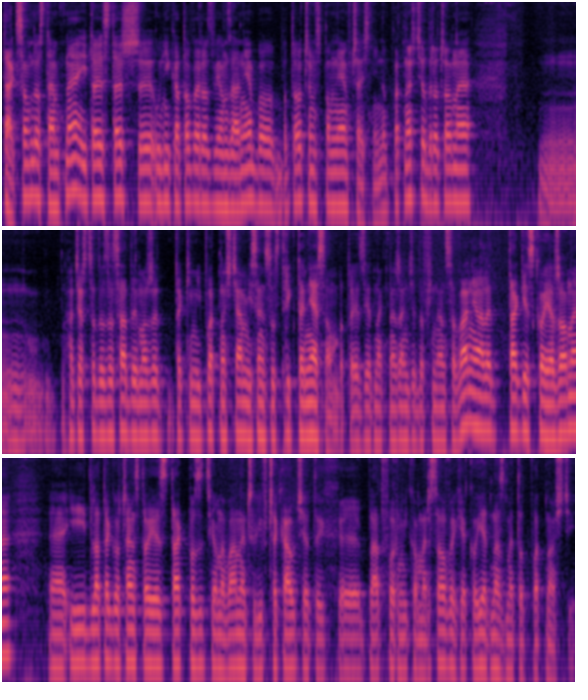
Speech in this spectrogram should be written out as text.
Tak, są dostępne i to jest też y, unikatowe rozwiązanie, bo, bo to o czym wspomniałem wcześniej. No, płatności odroczone, hmm, chociaż co do zasady, może takimi płatnościami sensu stricte nie są, bo to jest jednak narzędzie do finansowania, ale tak jest kojarzone e, i dlatego często jest tak pozycjonowane, czyli w checkoutie tych e, platform e-commerce'owych jako jedna z metod płatności.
